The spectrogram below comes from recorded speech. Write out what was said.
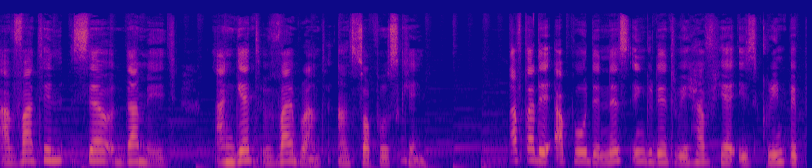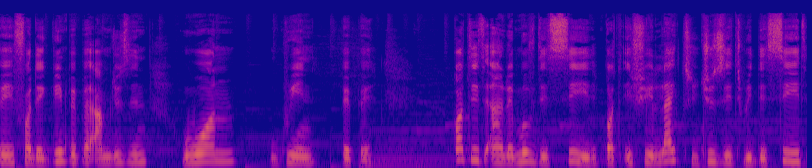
averting cell damage and get vibrant and supple skin. After the apple, the next ingredient we have here is green pepper. For the green pepper, I'm using one green pepper. Cut it and remove the seed but if you like to juice it with the seed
